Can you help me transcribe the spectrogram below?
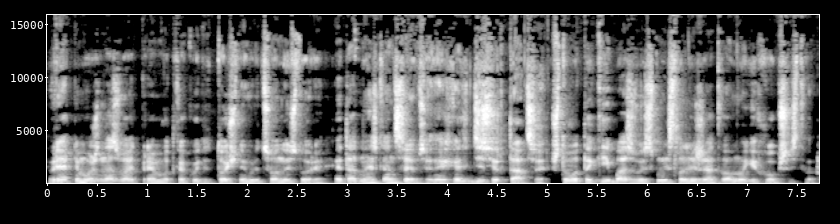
вряд ли можно назвать прям вот какой-то точной эволюционной историю. Это одна из концепций, это диссертация, что вот такие базовые смыслы лежат во многих обществах.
